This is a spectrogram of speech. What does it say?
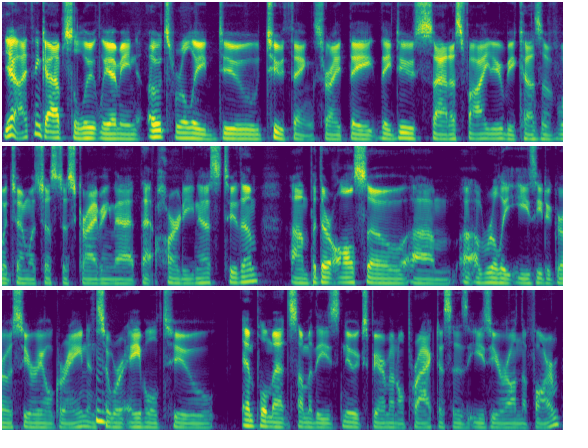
Yeah, I think absolutely. I mean, oats really do two things, right? They they do satisfy you because of what Jen was just describing that that hardiness to them. Um, but they're also um, a, a, really easy to grow cereal grain, and so hmm. we're able to implement some of these new experimental practices easier on the farm.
